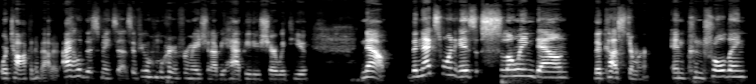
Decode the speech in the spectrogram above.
we're talking about it. I hope this made sense. If you want more information, I'd be happy to share with you. Now, the next one is slowing down the customer and controlling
